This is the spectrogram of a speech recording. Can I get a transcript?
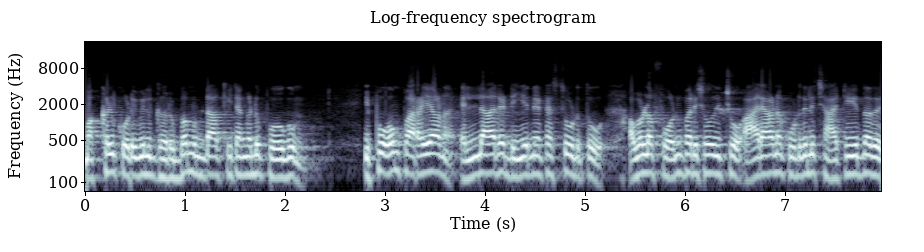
മക്കൾക്കൊടുവിൽ ഗർഭമുണ്ടാക്കിയിട്ട് അങ്ങോട്ട് പോകും. ഇപ്പോൾ ഓൻ പറയാണ് എല്ലാവരും ഡി എൻ എ ടെസ്റ്റ് കൊടുത്തു. അവളുടെ ഫോൺ പരിശോധിച്ചു. ആരാണ് കൂടുതൽ ചാറ്റ് ചെയ്യുന്നത്?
